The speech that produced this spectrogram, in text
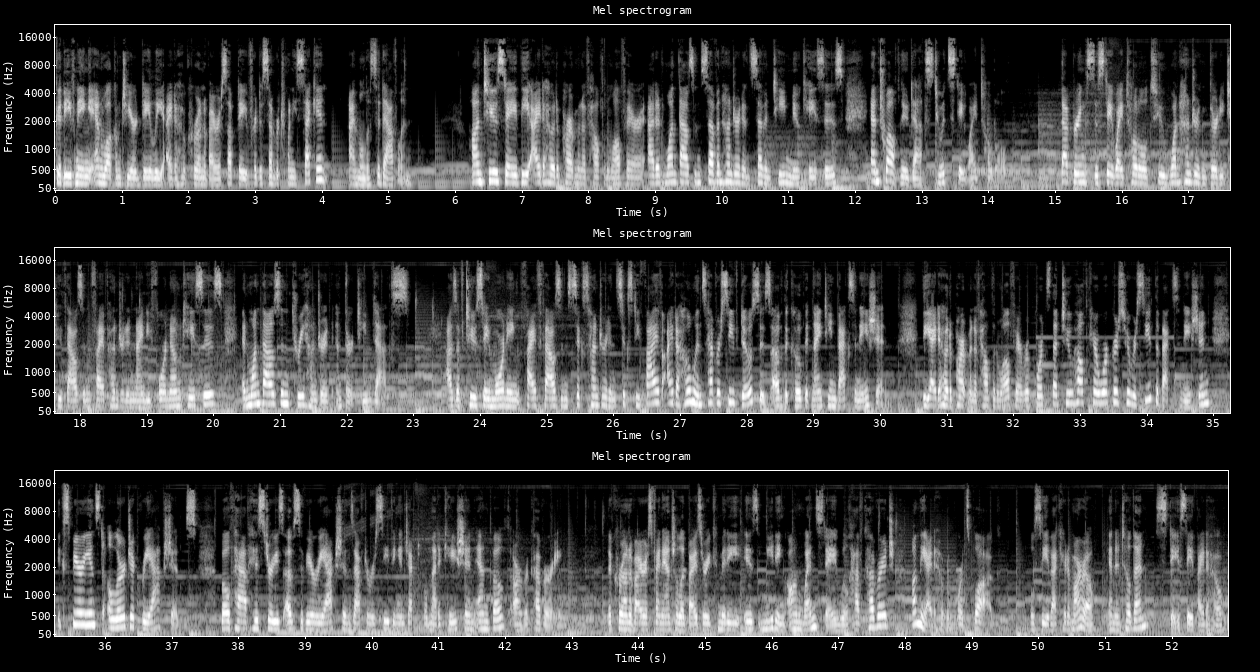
Good evening and welcome to your daily Idaho coronavirus update for December 22nd. I'm Melissa Davlin. On Tuesday, the Idaho Department of Health and Welfare added 1,717 new cases and 12 new deaths to its statewide total. That brings the statewide total to 132,594 known cases and 1,313 deaths. As of Tuesday morning, 5,665 Idahoans have received doses of the COVID 19 vaccination. The Idaho Department of Health and Welfare reports that two healthcare workers who received the vaccination experienced allergic reactions. Both have histories of severe reactions after receiving injectable medication, and both are recovering. The Coronavirus Financial Advisory Committee is meeting on Wednesday. We'll have coverage on the Idaho Reports blog. We'll see you back here tomorrow. And until then, stay safe, Idaho.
